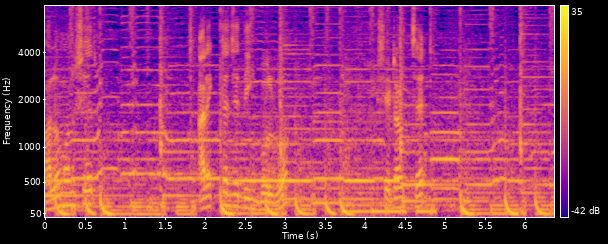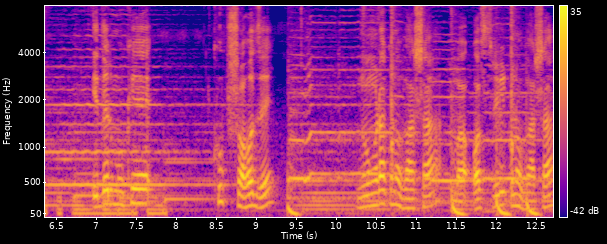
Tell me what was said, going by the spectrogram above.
ভালো মানুষের আরেকটা যে দিক বলব, সেটা হচ্ছে এদের মুখে খুব সহজে নোংরা কোনো ভাষা বা অশ্লীল কোনো ভাষা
